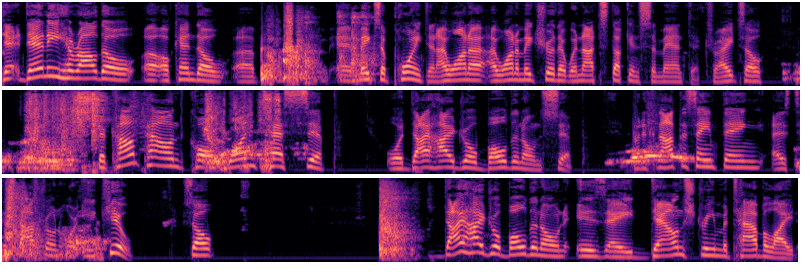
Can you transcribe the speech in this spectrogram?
Da- Danny Geraldo uh, Okendo uh, uh, makes a point, and I want to I want to make sure that we're not stuck in semantics, right? So, the compound called one Test Cyp or dihydroboldenone cyp, but it's not the same thing as testosterone or EQ. So, dihydroboldenone is a downstream metabolite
